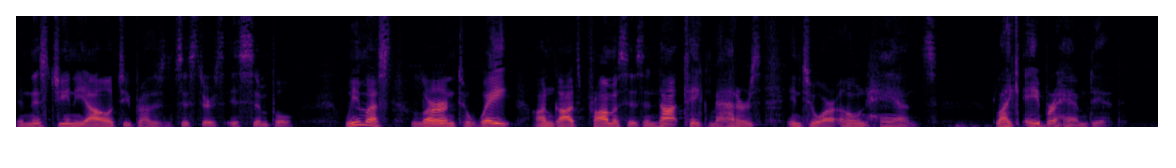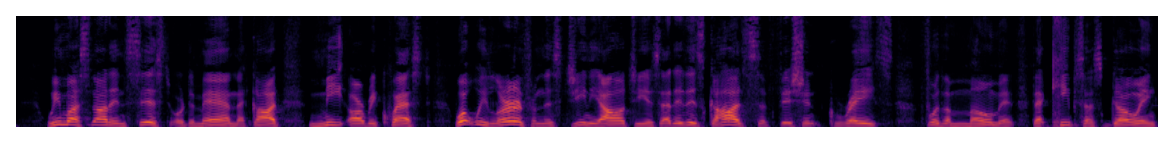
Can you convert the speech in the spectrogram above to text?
in this genealogy, brothers and sisters, is simple. We must learn to wait on God's promises and not take matters into our own hands like Abraham did. We must not insist or demand that God meet our request. What we learn from this genealogy is that it is God's sufficient grace for the moment that keeps us going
